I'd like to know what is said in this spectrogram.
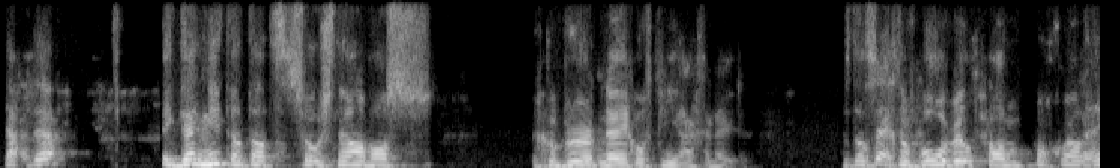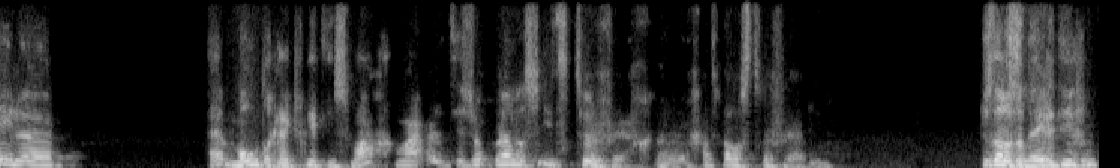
Ja, ik denk niet dat dat zo snel was gebeurd negen of tien jaar geleden. Dus dat is echt een voorbeeld van toch wel hele hè, mondige kritisch mag, maar het is ook wel eens iets te ver. Uh, gaat wel eens te ver doen. Dus dat is het negatieve.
